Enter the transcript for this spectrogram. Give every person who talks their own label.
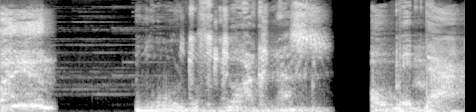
Speaker 1: I am Lord of Darkness. I'll be back.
